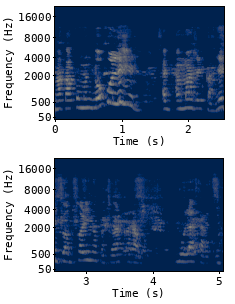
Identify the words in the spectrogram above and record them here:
મારા કાકો મને બહુ બોલે છે ને. અમારે ઘરે જમફળીનો કચરા કરાવો. બોલાતા હતા.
